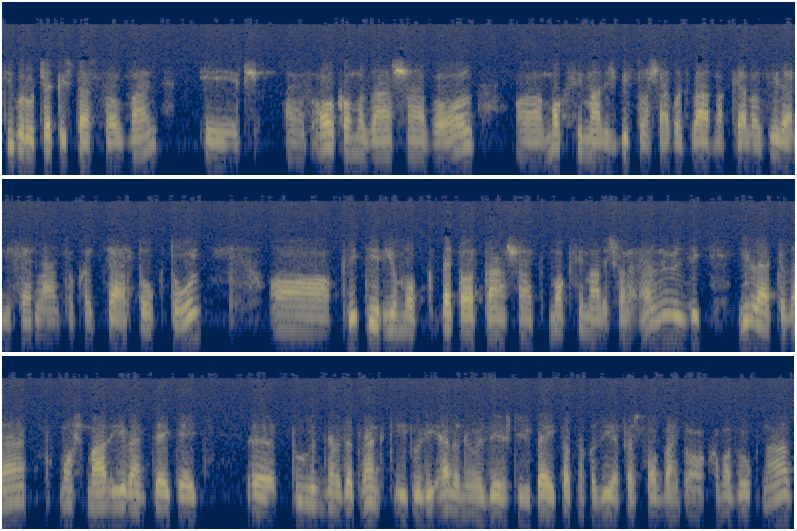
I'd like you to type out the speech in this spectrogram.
szigorú cseklistás szabvány, és az alkalmazásával a maximális biztonságot várnak el az élelmiszerláncokat gyártóktól, a kritériumok betartását maximálisan ellenőrzik, illetve most már évente egy-egy úgynevezett rendkívüli ellenőrzést is beiktatnak az IFS szabványt alkalmazóknál.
